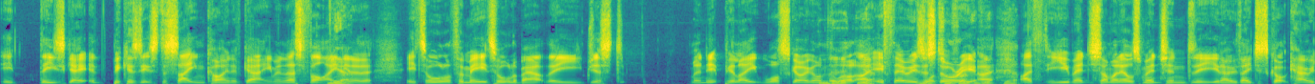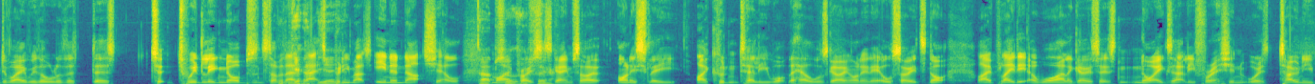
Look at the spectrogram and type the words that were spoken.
it these game because it's the same kind of game, and that's fine. Yeah. You know, it's all for me. It's all about the just manipulate what's going on in the, world. I, if there is a What's story, I, you, yeah. I th- you mentioned someone else mentioned uh, you know they just got carried away with all of the. the T- twiddling knobs and stuff. And that, Yeah, that's yeah, pretty much in a nutshell Absolutely my approach to this game. So I, honestly, I couldn't tell you what the hell was going on in it. Also, it's not. I played it a while ago, so it's not exactly fresh. In whereas Tony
